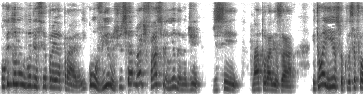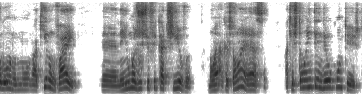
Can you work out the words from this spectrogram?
por que, que eu não vou descer para ir à praia? E com o vírus, isso é mais fácil ainda né, de, de se naturalizar. Então é isso, é o que você falou. No, no, aqui não vai é, nenhuma justificativa não é, a questão não é essa. A questão é entender o contexto.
